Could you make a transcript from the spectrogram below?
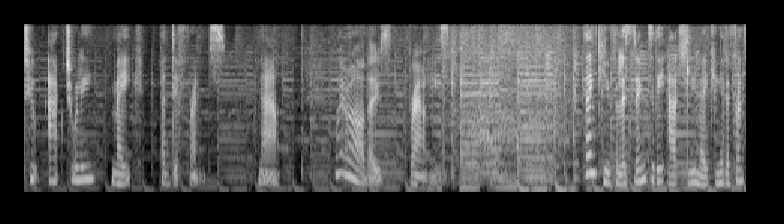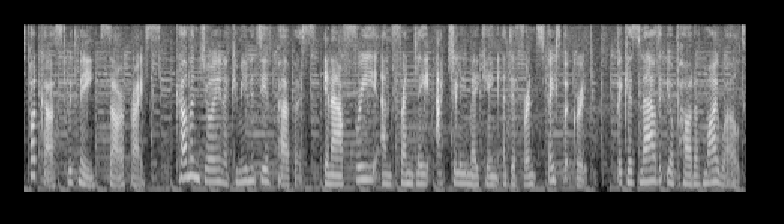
to actually make a difference. Now, where are those brownies? Thank you for listening to the Actually Making a Difference podcast with me, Sarah Price. Come and join a community of purpose in our free and friendly Actually Making a Difference Facebook group. Because now that you're part of my world,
